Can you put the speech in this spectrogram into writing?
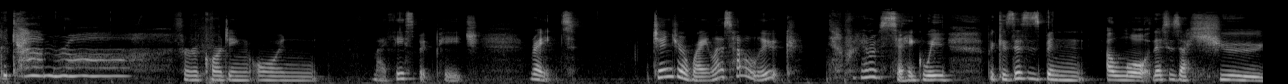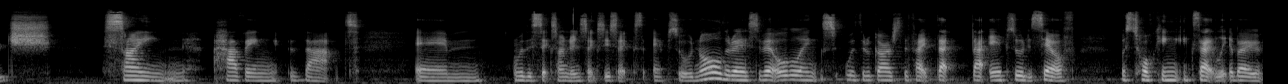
the camera for recording on my Facebook page. Right. Ginger wine, let's have a look. we're going to segue because this has been a lot. This is a huge sign having that um, with the 666 episode and all the rest of it, all the links with regards to the fact that that episode itself was talking exactly about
